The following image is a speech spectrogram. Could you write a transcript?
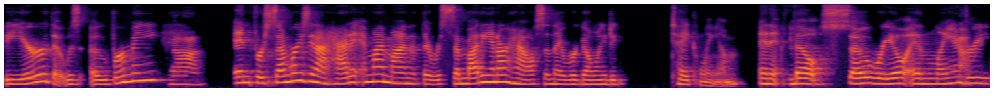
fear that was over me. Yeah. And for some reason, I had it in my mind that there was somebody in our house and they were going to take Liam. And it mm-hmm. felt so real. And Landry, yeah.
